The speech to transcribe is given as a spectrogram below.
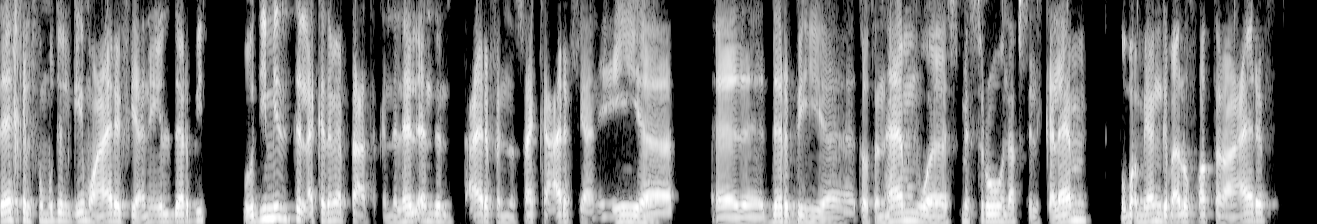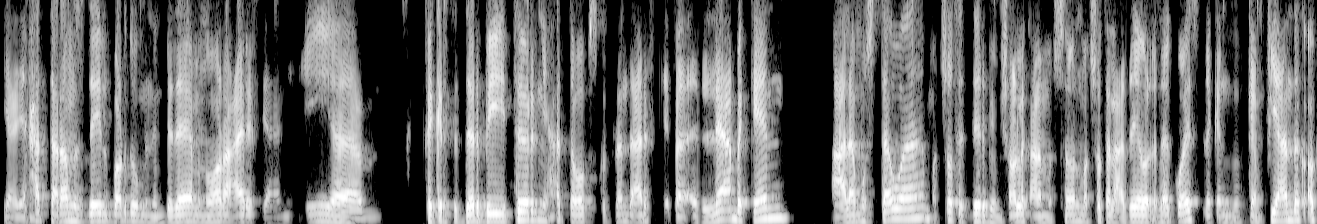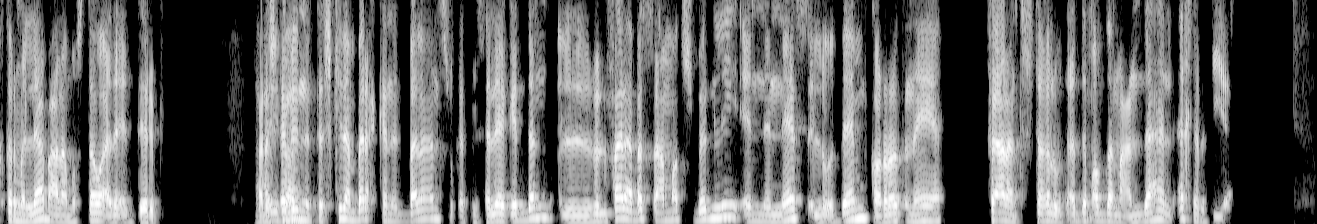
بتداخل في mood الجيم وعارف يعني إيه الديربي. ودي ميزة الأكاديمية بتاعتك إن اللي هي at the end أنت عارف إن ساكا عارف يعني إيه آه، آه، ديربي آه، توتنهام وسميث رو نفس الكلام. أوباميانج بقاله فترة عارف يعني حتى رامزديل برضو من البداية من ورا عارف يعني إيه فكرة الديربي. تيرني حتى هو في اسكتلندا عارف إيه. فاللعب كان على مستوى ماتشات الديربي مش هقول لك على مستوى الماتشات العادية والأداء. كويس لكن. كان في عندك أكتر من لاعب على مستوى أداء الديربي أنا شايف. إن التشكيلة امبارح كانت balance وكانت مثالية جدا الفرق بس عن ماتش بيرنلي إن الناس اللي قدام قررت إن هي فعلا تشتغل وتقدم أفضل ما عندها لآخر دقيقة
